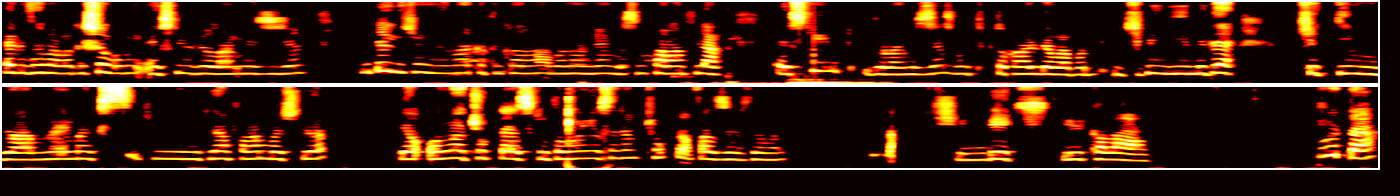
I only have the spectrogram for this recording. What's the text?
Hepinize merhaba arkadaşlar. Bugün eski videolarımı izleyeceğiz. Videoya geçmeden önce like atın kanalıma abone olmayı unutmayın falan filan. Eski videolarımı izleyeceğiz. Bunun TikTok hali de var. Bu 2020'de çektiğim videolar. Bunlar Max 2022'den falan başlıyor. Ya onlar çok daha sıkıntı olmayı göstereceğim. Çok daha fazla izliyorlar. Şimdi ilk olarak burada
